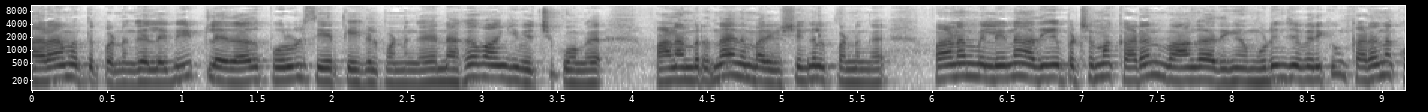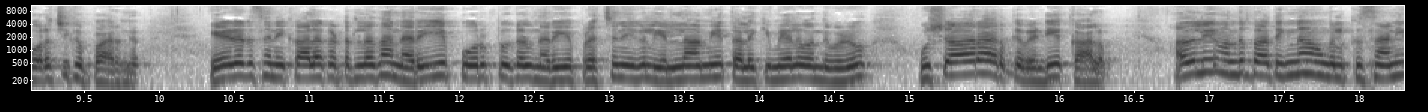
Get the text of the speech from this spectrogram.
மராமத்து பண்ணுங்கள் இல்லை வீட்டில் ஏதாவது பொருள் சேர்க்கைகள் பண்ணுங்கள் நகை வாங்கி வச்சுக்கோங்க பணம் இருந்தால் இந்த மாதிரி விஷயங்கள் பண்ணுங்கள் பணம் இல்லைன்னா அதிகபட்சமாக கடன் வாங்காதீங்க. முடிஞ்ச வரைக்கும் கடனை குறைச்சிக்க பாருங்கள் ஏழரசனி காலகட்டத்தில் தான் நிறைய பொறுப்புகள் நிறைய பிரச்சனைகள் எல்லாமே தலைக்கு மேலே வந்து விழும். உஷாராக இருக்க வேண்டிய காலம். அதுலேயும் வந்து பார்த்திங்கன்னா உங்களுக்கு சனி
